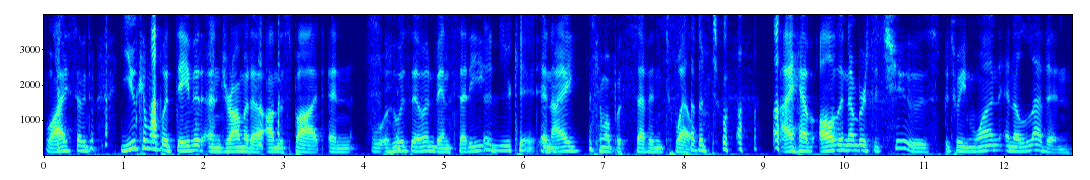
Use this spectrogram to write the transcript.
why seven? twelve? You come up with David Andromeda on the spot, and wh- who was the one? Vansetti. And you can and I come up with seven twelve. seven twelve. I have all the numbers to choose between 1 and 11,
